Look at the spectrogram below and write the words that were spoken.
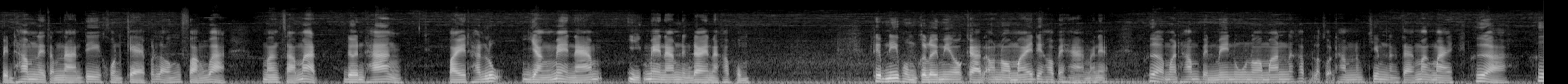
เป็นถ้ำในตำนานที่คนแก่พวกเราให้ฟังว่า มันสามารถเดินทางไปทะลุยังแม่น้ำอีกแม่น้ำหนึ่งได้นะครับผมคลิปนี้ผมก็เลยมีโอกาสเอาหน่อไม้ที่เขาไปหามาเนี่ยเพื่อมาทำเป็นเมนูหน่อมันนะครับแล้วก็ทำน้ำจิ้มต่างๆ มากมาย เพื่อให้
